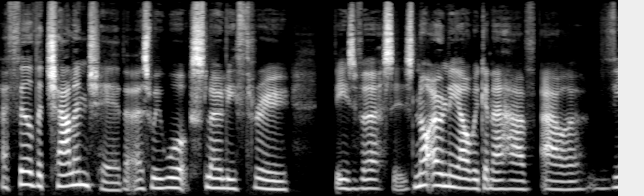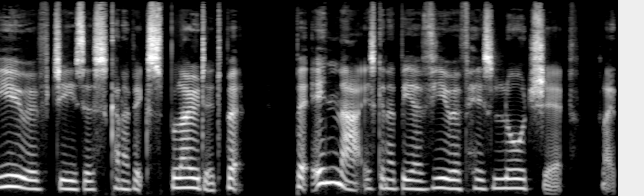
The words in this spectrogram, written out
I feel the challenge here that as we walk slowly through these verses, not only are we going to have our view of Jesus kind of exploded, but but in that is going to be a view of his lordship, like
